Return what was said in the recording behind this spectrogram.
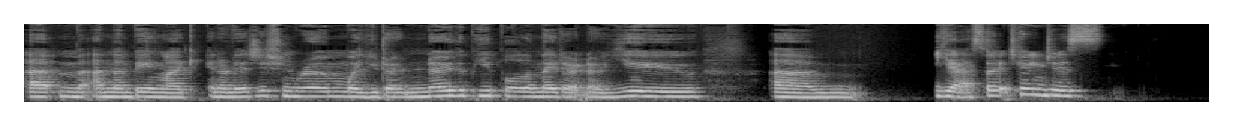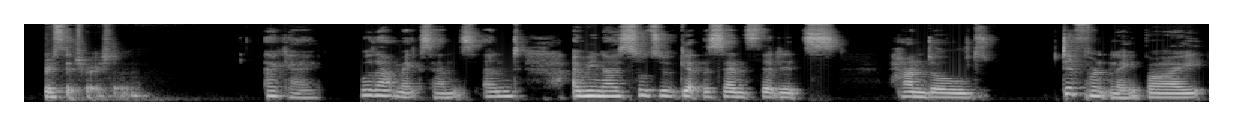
um, and then being like in an audition room where you don't know the people and they don't know you um, yeah so it changes through situation Okay. Well, that makes sense. And I mean, I sort of get the sense that it's handled differently by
